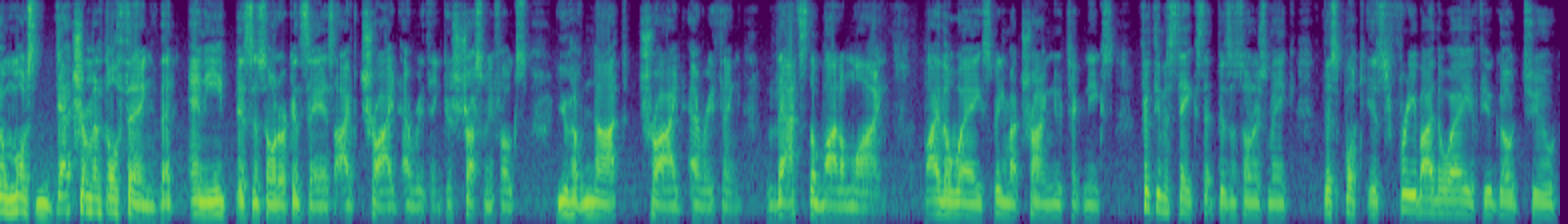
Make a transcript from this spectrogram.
the most detrimental thing that any business owner can say is, I've tried everything. Because trust me, folks, you have not tried everything. That's the bottom line. By the way, speaking about trying new techniques, 50 mistakes that business owners make. This book is free, by the way, if you go to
